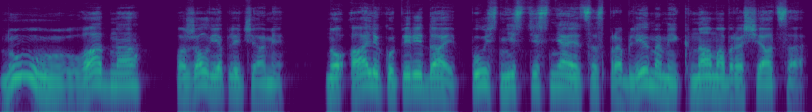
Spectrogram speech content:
Ну, ладно, пожал я плечами. Но Алику передай, пусть не стесняется с проблемами к нам обращаться.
